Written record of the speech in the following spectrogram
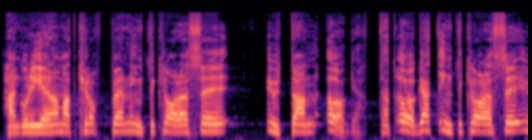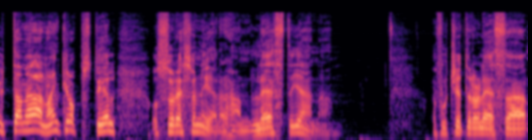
Han går igenom att kroppen inte klarar sig utan ögat, att ögat inte klarar sig utan en annan kroppsdel och så resonerar han. Läs det gärna. Jag fortsätter att läsa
